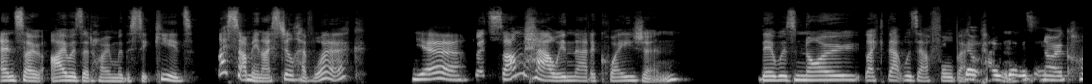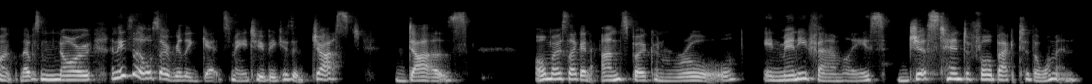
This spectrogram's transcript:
And so I was at home with the sick kids. I, I mean, I still have work. Yeah. But somehow in that equation, there was no like that was our fallback there, there was no con there was no and this also really gets me too because it just does almost like an unspoken rule in many families just tend to fall back to the woman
